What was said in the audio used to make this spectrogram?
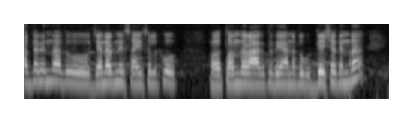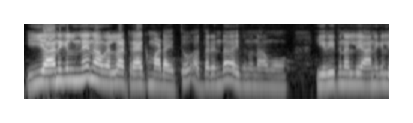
ಆದ್ದರಿಂದ ಅದು ಜನರನ್ನೇ ಸಾಯಿಸಲಿಕ್ಕೂ ತೊಂದರೆ ಆಗ್ತದೆ ಅನ್ನೋದು ಉದ್ದೇಶದಿಂದ ಈ ಆನೆಗಳನ್ನೇ ನಾವೆಲ್ಲ ಟ್ರ್ಯಾಕ್ ಮಾಡಾಯಿತು. ಆದ್ದರಿಂದ ಇದನ್ನು ನಾವು ಈ ರೀತಿಯಲ್ಲಿ ಆನೆಗಳು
